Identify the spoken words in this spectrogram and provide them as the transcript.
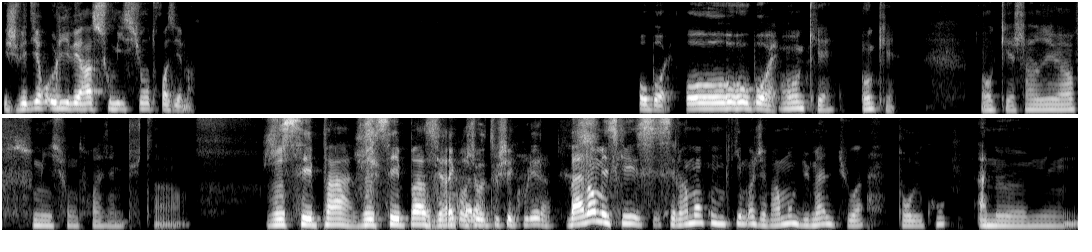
je vais dire Olivera soumission troisième. Oh boy, oh boy. Ok, ok, ok. Charles Oliveira soumission troisième, putain. Je sais pas, je sais pas. C'est vrai qu'on joue au toucher coulé là. Bah non, mais c'est vraiment compliqué. Moi, j'ai vraiment du mal, tu vois, pour le coup, à me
